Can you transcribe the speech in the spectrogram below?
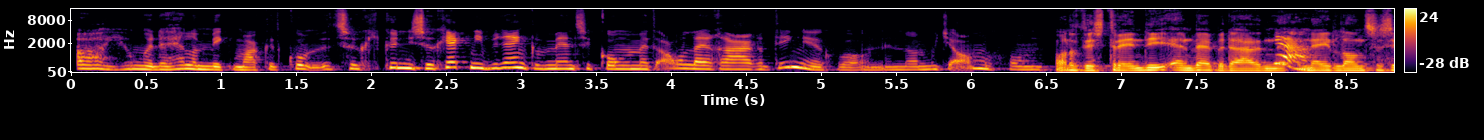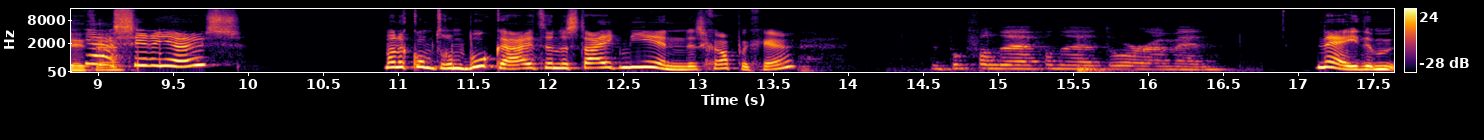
oh jongen, de hele mikmak. Het zo, je kunt niet zo gek niet bedenken. Mensen komen met allerlei rare dingen gewoon. En dan moet je allemaal gewoon... Want het is trendy en we hebben daar een Ja. Nederlandse zitten. Ja, serieus? Maar dan komt er een boek uit en daar sta ik niet in. Dat is grappig, hè? Het boek van de, van de Doorman. Nee,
